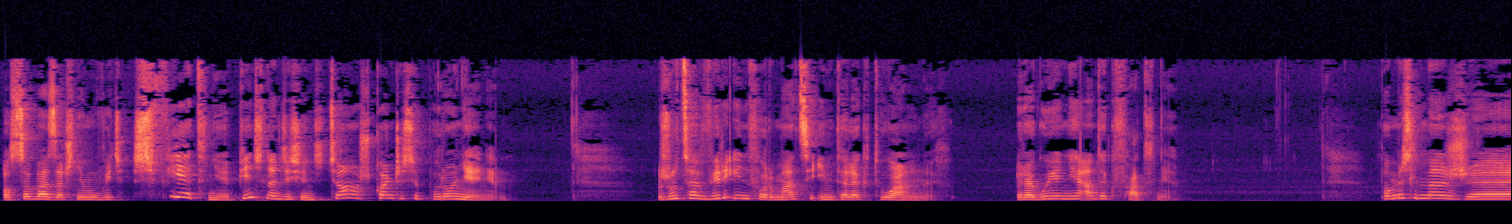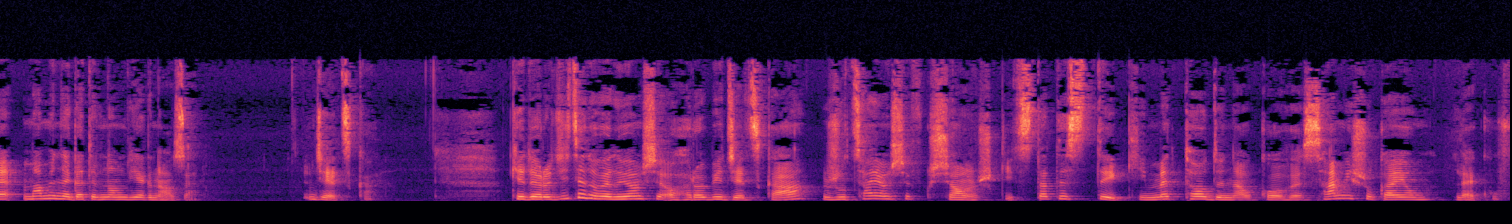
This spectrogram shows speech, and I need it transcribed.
Osoba zacznie mówić: Świetnie, 5 na 10 ciąż kończy się poronieniem. Rzuca wir informacji intelektualnych. Reaguje nieadekwatnie. Pomyślmy, że mamy negatywną diagnozę dziecka. Kiedy rodzice dowiadują się o chorobie dziecka, rzucają się w książki, statystyki, metody naukowe, sami szukają leków.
